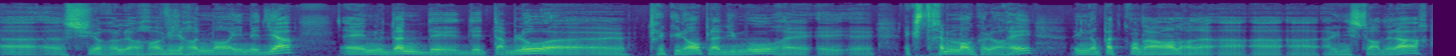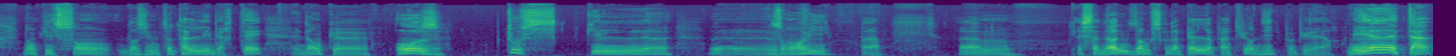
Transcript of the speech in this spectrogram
euh, sur leur environnement immédiat et nous donnent des, tableaux euh, truculents, pleins d'humour et, extrêmement colorés. Ils n'ont pas de compte à rendre à, une histoire de l'art, donc ils sont dans une totale liberté et donc euh, osent tout ce qu'ils ont envie. Voilà. et ça donne donc ce qu'on appelle la peinture dite populaire. Mais il en est un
